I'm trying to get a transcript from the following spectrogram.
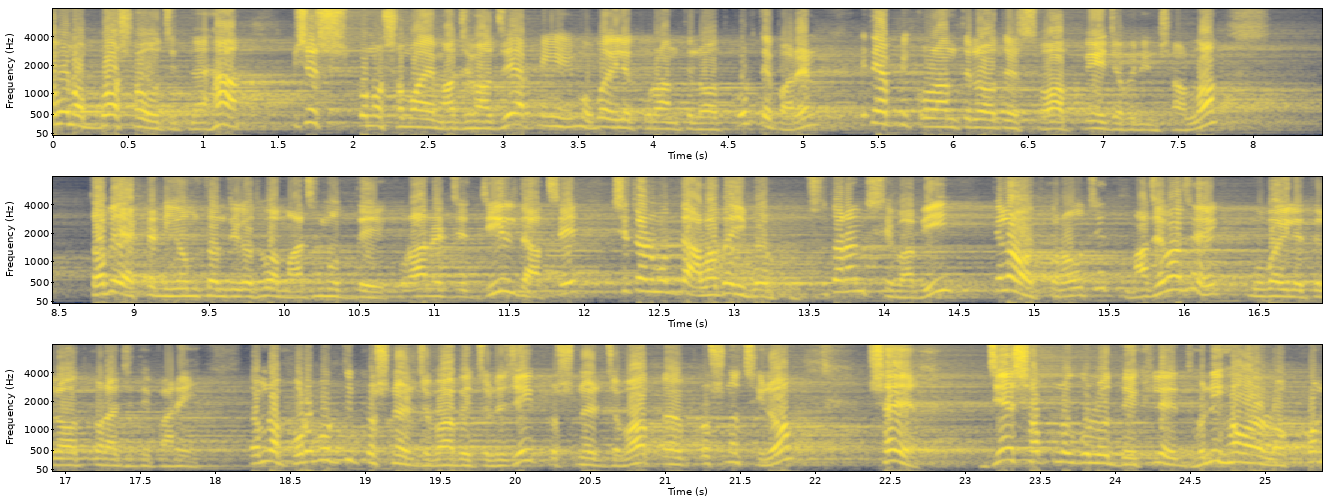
এমন অভ্যাস হওয়া উচিত নয়। হ্যাঁ বিশেষ কোনো সময় মাঝে মাঝে আপনি মোবাইলে কোরআন তেলাওয়াত করতে পারেন, এতে আপনি কোরআন তেলাওয়াতের সওয়াব পেয়ে যাবেন ইনশাআল্লাহ। তবে একটা নিয়মতান্ত্রিক অথবা মাঝে মধ্যে কোরআনের যে জিল্দ আছে, সেটার মধ্যে আলাদাই বরকত। সুতরাং সেভাবেই তেলাওয়াত করা উচিত। মাঝে মাঝে মোবাইলে তেলাওয়াত করা যেতে পারে। তো আমরা পরবর্তী প্রশ্নের জবাবে চলে যাই। প্রশ্নের জবাব প্রশ্ন ছিল, শেখ, যে স্বপ্নগুলো দেখলে ধনী হওয়ার লক্ষণ,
